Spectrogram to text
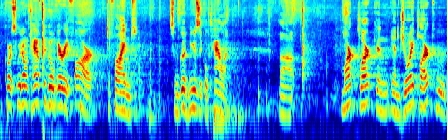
Of course, we don't have to go very far to find some good musical talent. Uh, Mark Clark and, and Joy Clark, who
